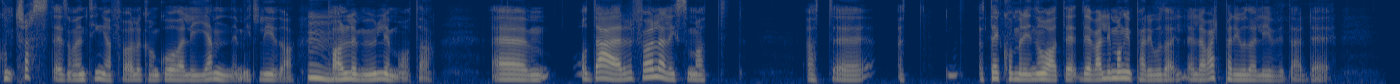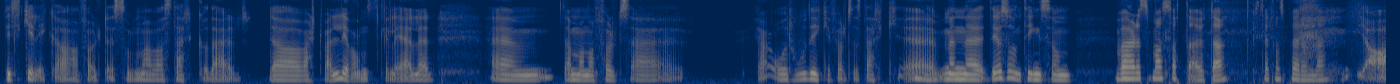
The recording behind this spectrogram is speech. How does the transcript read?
Kontrast er sånn en ting jeg føler kan gå veldig igjen i mitt liv, da. Mm. På alle mulige måter. Um, og der føler jeg liksom at at, eh, at, at det kommer inn nå. At det, det er veldig mange perioder, eller det har vært perioder i livet der det virkelig ikke har føltes som jeg var sterk, og der det har vært veldig vanskelig, eller um, der man har følt seg ja, overhodet ikke følt seg sterk. Eh, Mm. men eh, det er jo sånne ting som Hva er det som har satt deg ut da? Hvis jeg kan spørre om det. Ja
